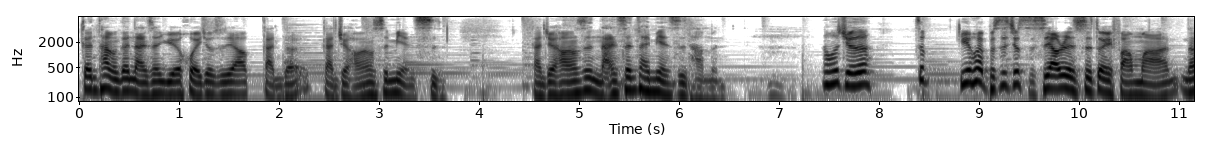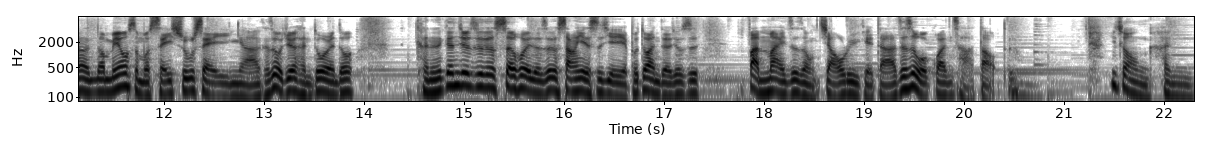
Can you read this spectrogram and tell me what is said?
跟他们跟男生约会，就是要赶的感觉好像是面试。感觉好像是男生在面试他们，嗯，那我觉得这约会不是就只是要认识对方吗？那那没有什么谁输谁赢啊。可是我觉得很多人都可能跟就这个社会的这个商业世界也不断的就是贩卖这种焦虑给大家，这是我观察到的一种很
